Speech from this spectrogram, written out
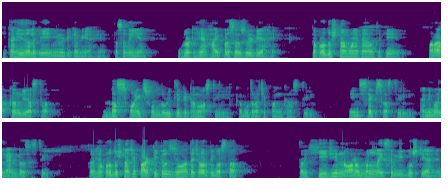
की काही झालं की इम्युनिटी कमी आहे. तसं नाही आहे उलट हे हायपर सेन्सिटिव्हिटी आहे. तर प्रदूषणामुळे काय होतं की परागकण जे असतात डस्माइट्स म्हणून होऊन धुळीतले किटाणू असतील कबुतराचे पंख असतील इन्सेक्ट्स असतील ॲनिमल लँडर्स असतील तर ह्या प्रदूषणाचे पार्टिकल्स जेव्हा त्याच्यावरती बसतात तर ही जी नॉर्मल नैसर्गिक गोष्टी आहेत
